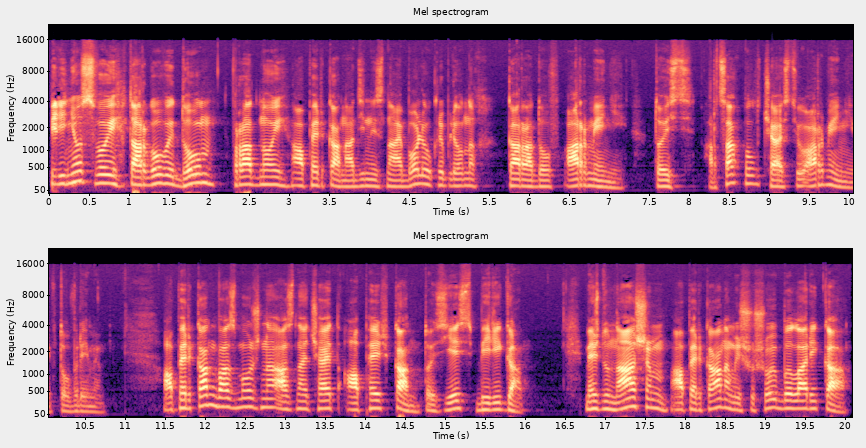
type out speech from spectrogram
Перенес свой торговый дом в родной Аперкан, один из наиболее укрепленных городов Армении. То есть Арцах был частью Армении в то время. Аперкан, возможно, означает Аперкан, то есть есть берега. Между нашим Аперканом и Шушой была река.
